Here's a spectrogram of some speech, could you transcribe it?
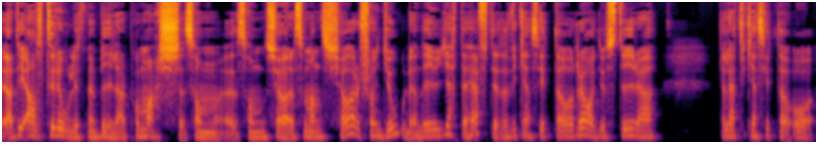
ja, det är alltid roligt med bilar på Mars som, som, kör, som man kör från jorden. Det är ju jättehäftigt att vi kan sitta och radiostyra, eller att vi kan sitta och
